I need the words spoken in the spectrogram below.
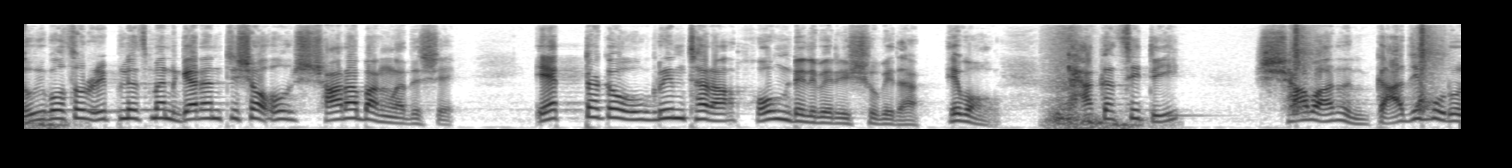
দুই বছর রিপ্লেসমেন্ট গ্যারান্টি সহ সারা বাংলাদেশে। এক টাকা অগ্রিম ছাড়া হোম ডেলিভারির সুবিধা এবং ঢাকা সিটি, সাভার, গাজীপুর ও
